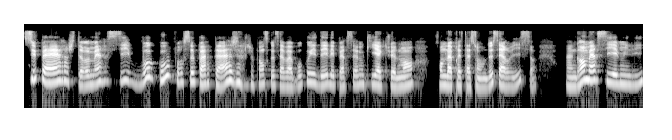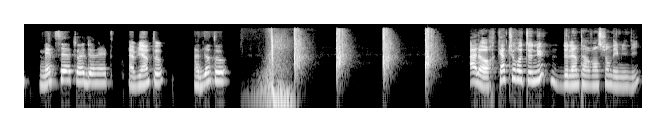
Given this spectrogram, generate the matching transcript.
Super, je te remercie beaucoup pour ce partage. Je pense que ça va beaucoup aider les personnes qui actuellement font de la prestation de service. Un grand merci, Émilie. Merci à toi, Janet. À bientôt. À bientôt. Alors, qu'as-tu retenu de l'intervention d'Émilie?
